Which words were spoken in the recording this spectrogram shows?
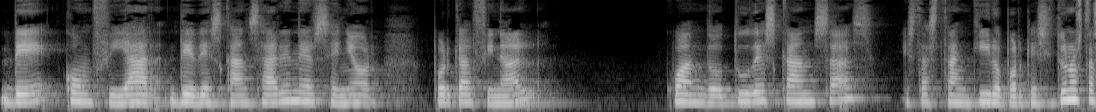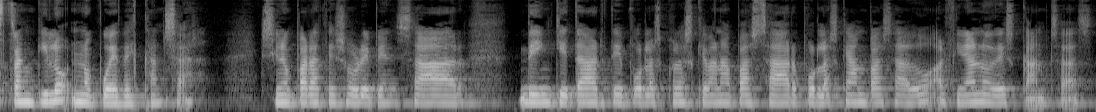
de confiar, de descansar en el Señor, porque al final cuando tú descansas, estás tranquilo, porque si tú no estás tranquilo, no puedes descansar. Si no paras de sobrepensar, de inquietarte por las cosas que van a pasar, por las que han pasado, al final no descansas.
